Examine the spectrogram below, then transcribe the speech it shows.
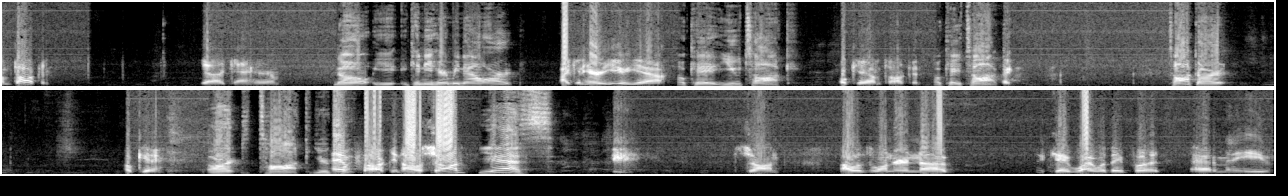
I'm talking. Yeah, I can't hear him. No, you, can you hear me now, Art? I can hear you. Yeah. Okay, you talk. Okay, I'm talking. Okay, talk. Hey. Talk, Art. Okay. Art, talk. You're I am talking. Oh, Shawn. yes. Shawn, I was wondering. Uh, okay, why would they put Adam and Eve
